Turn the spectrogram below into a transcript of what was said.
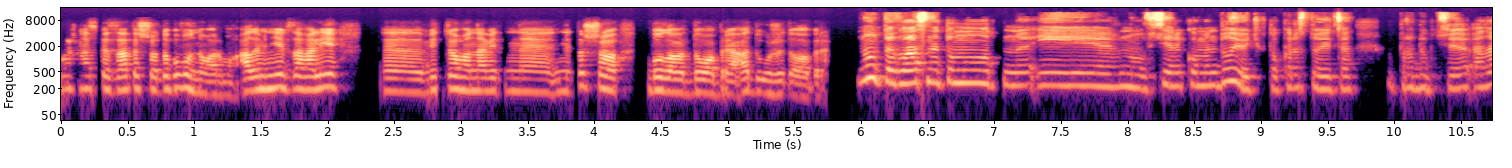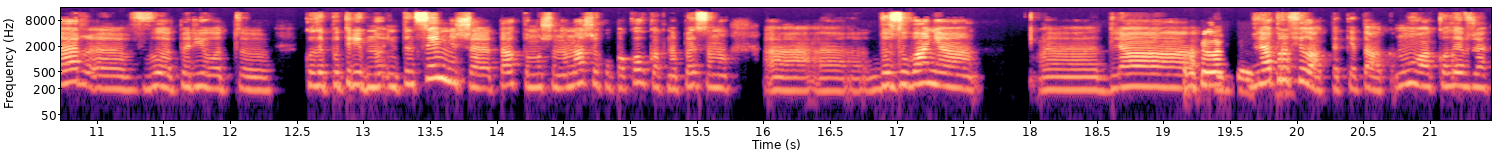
можна сказати, що добову норму. Але мені взагалі е, від цього навіть не, не то, що було добре, а дуже добре. Ну, то, власне, тому і ну, всі рекомендують, хто користується продукцією ЛР е, в період, е, коли потрібно інтенсивніше, так, тому що на наших упаковках написано дозування для, профілактики. для профілактики, так. Ну, а коли вже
